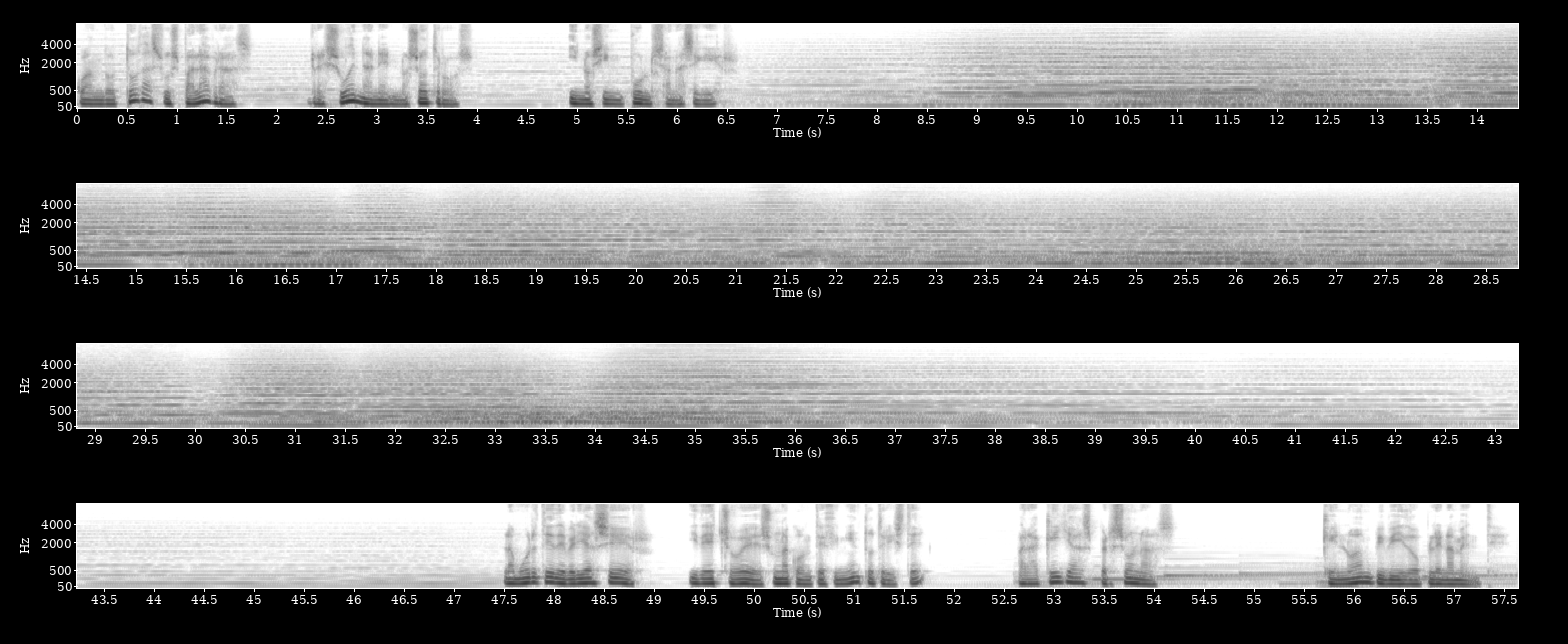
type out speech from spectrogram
cuando todas sus palabras resuenan en nosotros y nos impulsan a seguir. La muerte debería ser, y de hecho es, un acontecimiento triste para aquellas personas que no han vivido plenamente.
